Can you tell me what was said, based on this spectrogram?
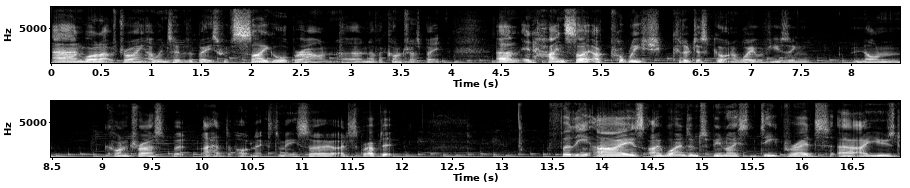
And while that was drying, I went over the base with Cygor Brown, uh, another contrast paint. Um, in hindsight, I probably could have just gotten away with using non-contrast, but I had the pot next to me, so I just grabbed it. For the eyes, I wanted them to be nice deep red. Uh, I used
